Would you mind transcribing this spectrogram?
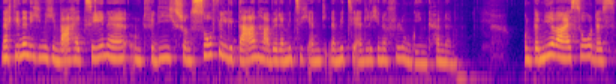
nach denen ich mich in Wahrheit sehne und für die ich schon so viel getan habe, damit, sich damit sie endlich in Erfüllung gehen können. Und bei mir war es so, dass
